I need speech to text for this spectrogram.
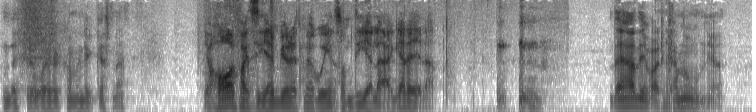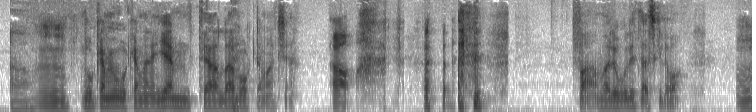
Det tror jag du kommer lyckas med. Jag har faktiskt erbjudit mig att gå in som delägare i den. Det hade ju varit kanon ju. Ja. Mm. Då kan vi åka med den jämt till alla bortamatcher. Ja. Fan vad roligt det skulle vara. Mm.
